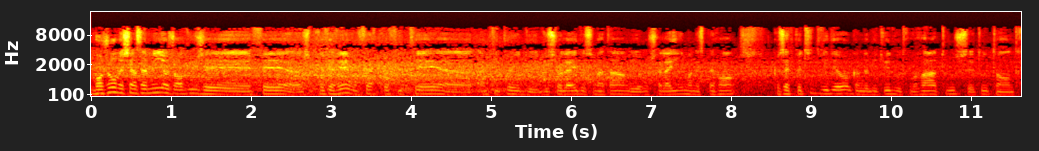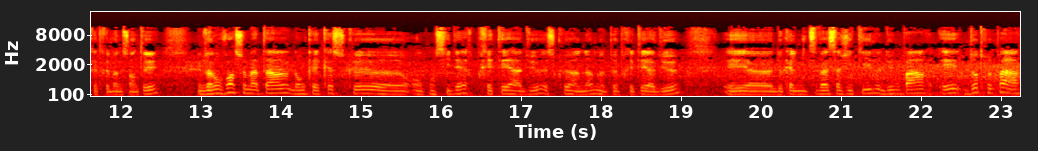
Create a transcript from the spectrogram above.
Bonjour mes chers amis, aujourd'hui j'ai fait, euh, j'ai préféré vous faire profiter euh, un petit peu du, soleil de ce matin du Yerushalayim en espérant que cette petite vidéo, comme d'habitude, vous trouvera tous et toutes en très très bonne santé. Nous allons voir ce matin donc qu'est-ce que euh, on considère prêter à Dieu? Est-ce qu'un homme peut prêter à Dieu? Et euh, de quelle mitzvah s'agit-il d'une part? Et d'autre part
